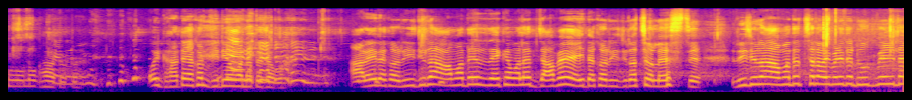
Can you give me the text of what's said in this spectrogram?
পুরনো ঘাট ওটা। ওই ঘাটে এখন ভিডিও বানাতে যাব। আর এই দেখো রিজুরা আমাদের রেখে বলে যাবে? এই দেখো রিজুরা চলে এসছে। রিজুরা আমাদের ছাড়া ওই বাড়িতে ঢুকবেই না।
